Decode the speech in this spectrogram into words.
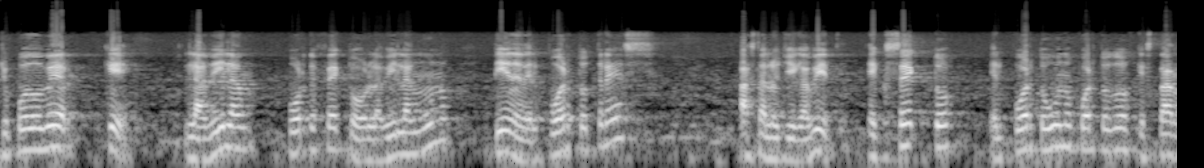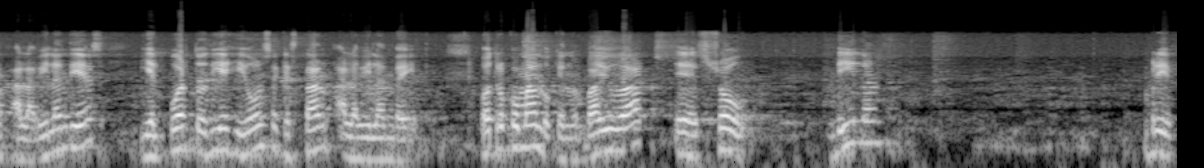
yo puedo ver que la VLAN por defecto la VLAN 1 tiene del puerto 3 hasta los gigabits, excepto el puerto 1, puerto 2 que están a la VLAN 10 y el puerto 10 y 11 que están a la VLAN 20. Otro comando que nos va a ayudar es show VLAN brief,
